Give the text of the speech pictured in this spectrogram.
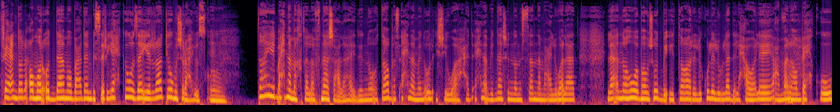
في عنده العمر قدامه وبعدين بصير يحكي وزي الراديو ومش راح يسكت. طيب إحنا ما اختلفناش على هيدي النقطة بس إحنا بنقول إشي واحد إحنا بدناش إنه نستنى مع الولد لأنه هو موجود بإطار اللي كل الأولاد اللي حواليه عمالهم. بيحكوا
